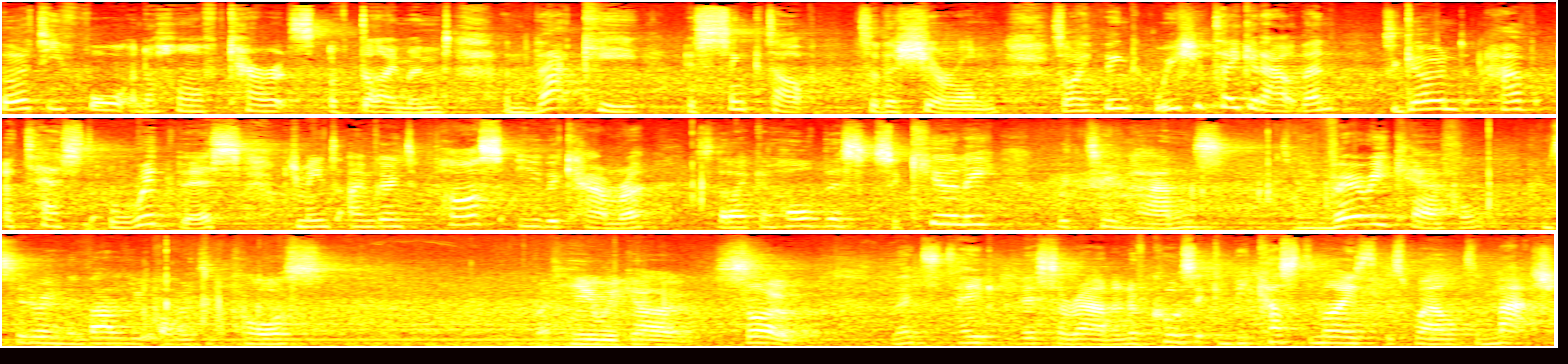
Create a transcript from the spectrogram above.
34 and a half carats of diamond, and that key is synced up to the Chiron. So I think we should take it out then to go and have a test with this, which means I'm going to pass you the camera so that I can hold this securely with two hands. To be very careful, considering the value of it, of course. But here we go. So, let's take this around. And of course it can be customized as well to match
